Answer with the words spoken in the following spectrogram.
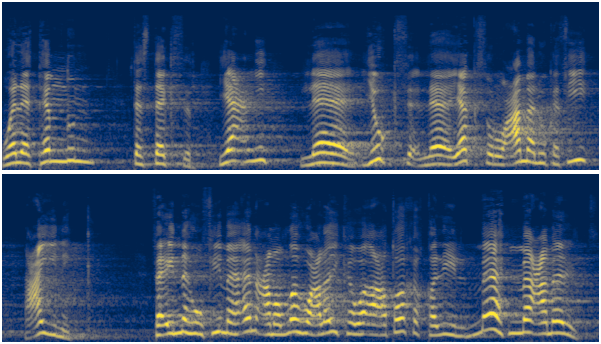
ولا تمنن تستكثر. يعني لا يكثر لا يكثر عملك في عينك. فإنه فيما أنعم الله عليك وأعطاك قليل مهما عملت.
